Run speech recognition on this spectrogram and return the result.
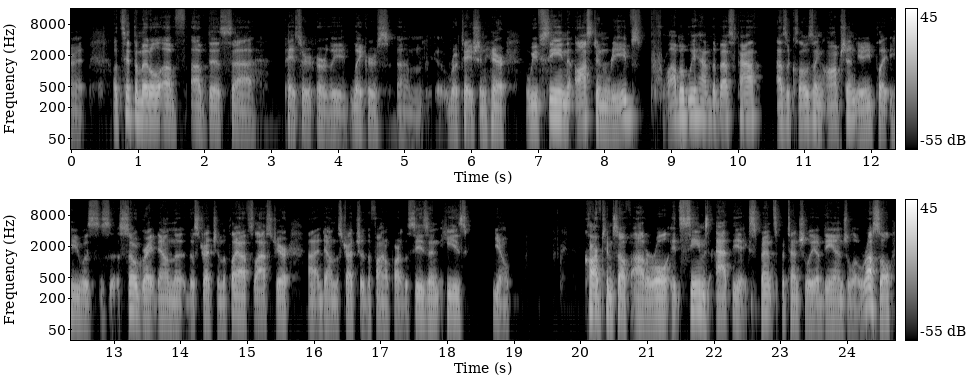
All right, let's hit the middle of of this uh, Pacer or the Lakers um, rotation here. We've seen Austin Reaves probably have the best path as a closing option. You know, he played; he was so great down the the stretch in the playoffs last year uh, and down the stretch of the final part of the season. He's you know carved himself out a role. It seems at the expense potentially of D'Angelo Russell.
